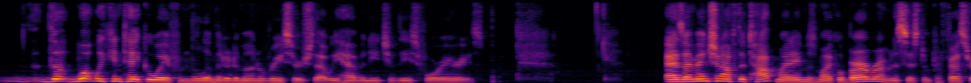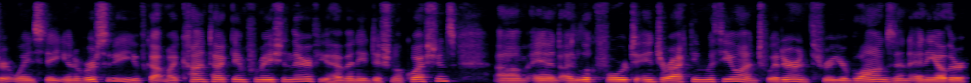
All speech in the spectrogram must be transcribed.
the, what we can take away from the limited amount of research that we have in each of these four areas. As I mentioned off the top, my name is Michael Barbour. I'm an assistant professor at Wayne State University. You've got my contact information there if you have any additional questions. Um, and I look forward to interacting with you on Twitter and through your blogs and any other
